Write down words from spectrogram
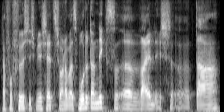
davor fürchte ich mich jetzt schon, aber es wurde dann nix, äh, weil ich äh, da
